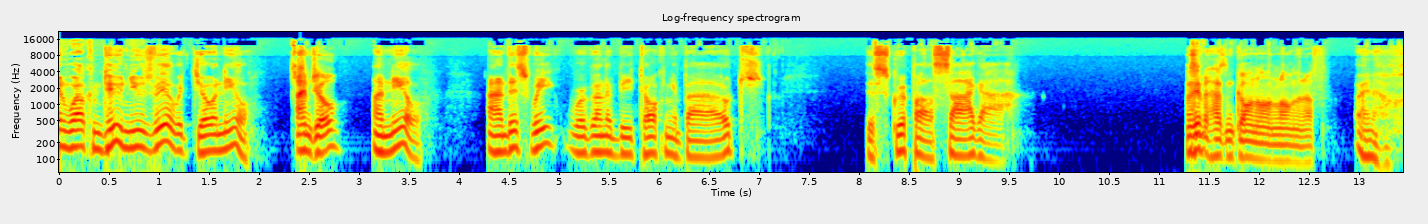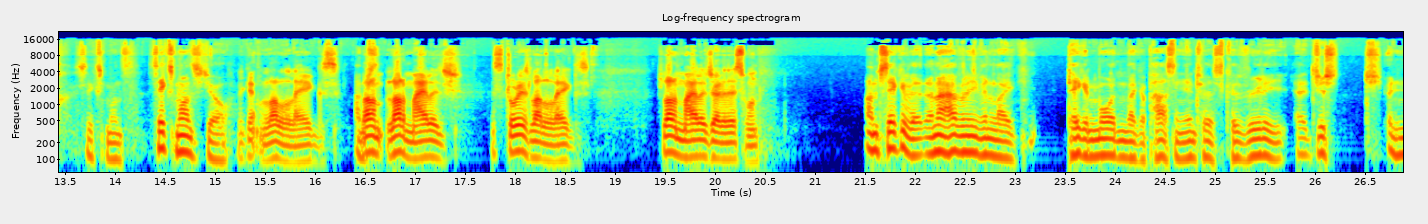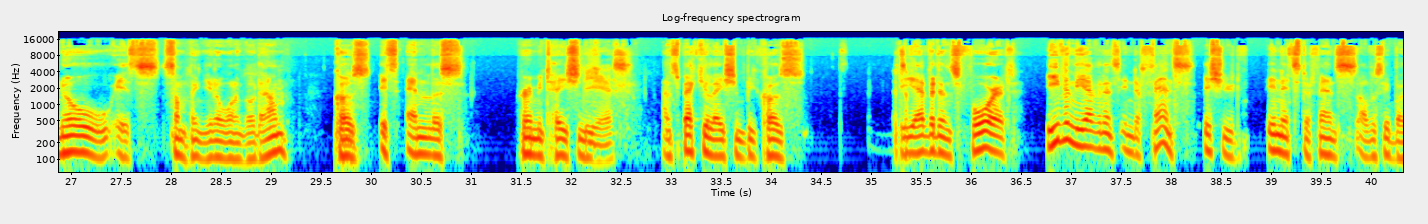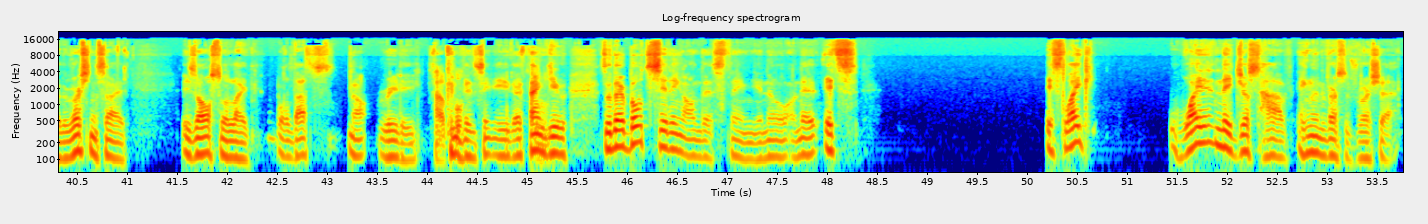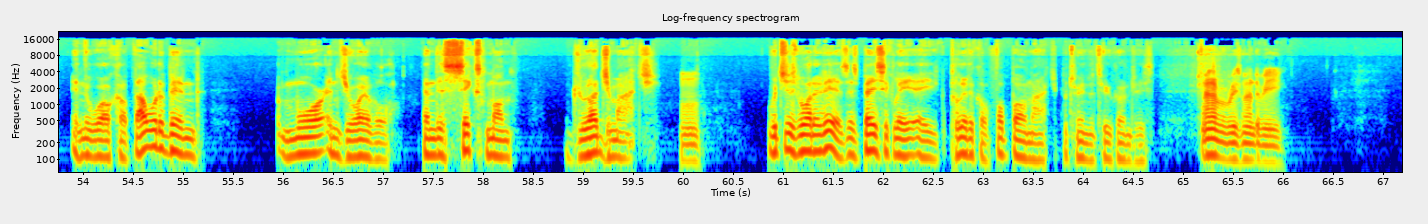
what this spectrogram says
And welcome to NewsReal with Joe and Neil. I'm Joe. I'm Neil. And this week we're going to be talking about the Skripal saga. As if it hasn't gone on long enough. I know, six months. Six months, Joe. We're getting a lot of legs. A lot of, a lot of mileage. The story has a lot of legs. There's a lot of mileage out of this one. I'm sick of it, and I haven't even like taken more than like a passing interest because really, I just know it's something you don't want to go down because it's endless permutations Yes. and speculation because It's the evidence for it, even the evidence in defense issued in its defense, obviously by the Russian side, is also like, well, that's not really Helpful. convincing either. Thank you. So they're both sitting on this thing, you know, and it's it's like, why didn't they just have England versus Russia in the World Cup? That would have been more enjoyable than this six month drudge match, Hmm. which is what it is. It's basically a political football match between the two countries. And everybody's meant to be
